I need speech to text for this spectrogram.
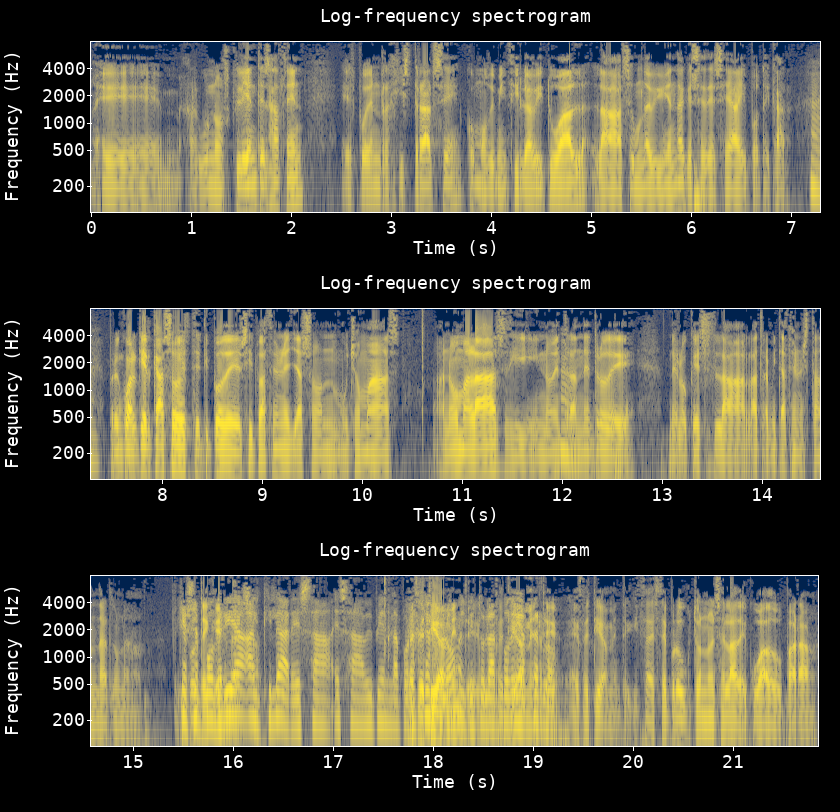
eh, algunos clientes hacen es pueden registrarse como domicilio habitual la segunda vivienda que se desea hipotecar. Hmm. Pero en cualquier caso, este tipo de situaciones ya son mucho más anómalas y no entran hmm. dentro de, de, lo que es la, la tramitación estándar de una, que se podría alquilar esa, esa vivienda, por ejemplo, el titular podría hacerlo. Efectivamente, quizá este producto no es el adecuado para,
